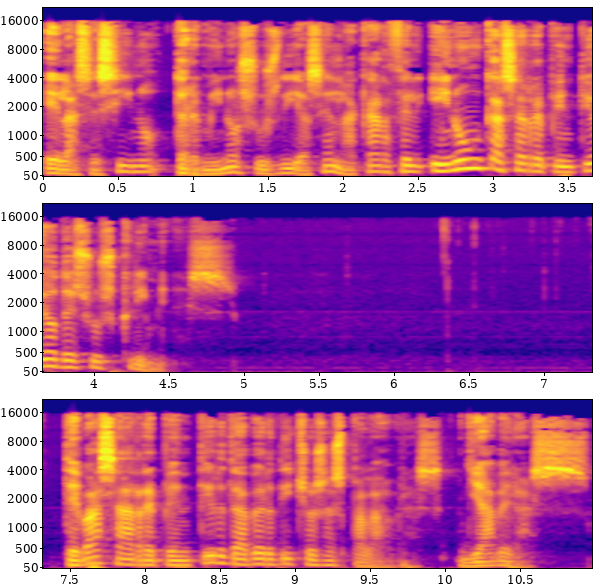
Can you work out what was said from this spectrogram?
El asesino terminó sus días en la cárcel y nunca se arrepintió de sus crímenes. Te vas a arrepentir de haber dicho esas palabras, ya verás.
